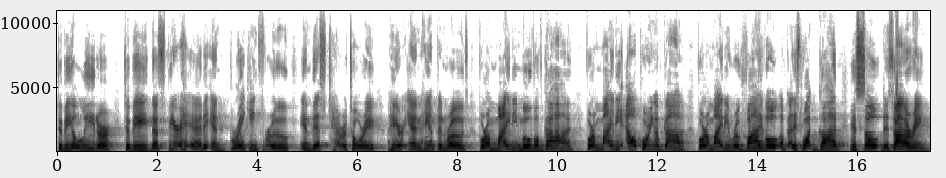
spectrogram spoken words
to be a leader, to be the spearhead in breaking through in this territory here in Hampton Roads for a mighty move of God, for a mighty outpouring of God, for a mighty revival of God. It's what God is so desiring.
